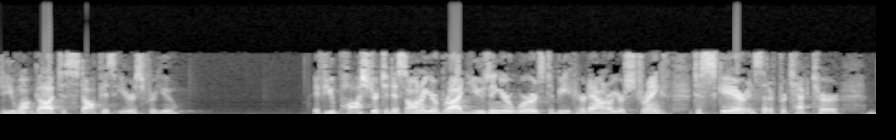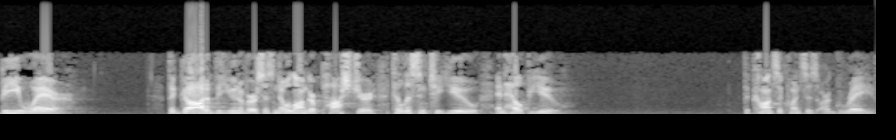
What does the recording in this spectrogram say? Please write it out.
Do you want God to stop his ears for you? If you posture to dishonor your bride using your words to beat her down or your strength to scare instead of protect her, beware. The God of the universe is no longer postured to listen to you and help you. The consequences are grave.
